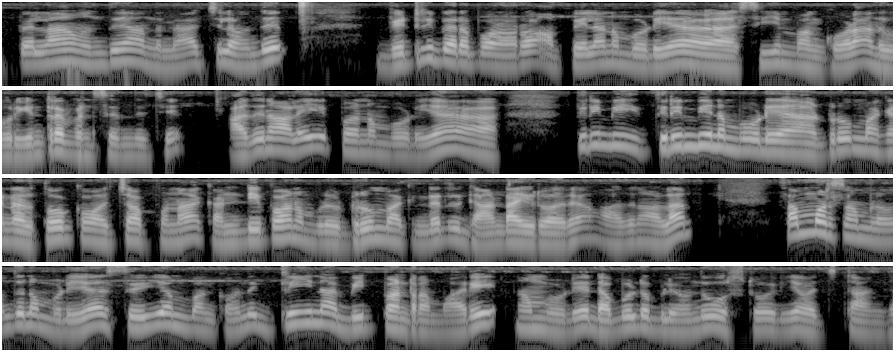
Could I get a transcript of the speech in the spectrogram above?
எப்போல்லாம் வந்து அந்த மேட்ச்சில் வந்து வெற்றி பெற போகிறாரோ அப்போல்லாம் நம்முடைய சிஎம் பங்கோட அந்த ஒரு இன்டர்ஃபென்ஸ் இருந்துச்சு. அதனாலே இப்போ நம்மளுடைய திரும்பி திரும்பி நம்மளுடைய ட்ரூ மேக்கண்டர் தோக்க வச்சா அப்படின்னா கண்டிப்பாக நம்மளுடைய ட்ரூ மேக்கண்டர் காண்டாயிருவார் அதனால் சம்மர் ஸ்லாமில் வந்து நம்முடைய சிஎம் பங்க் வந்து க்ளீனாக பீட் பண்ணுற மாதிரி நம்மளுடைய டபுள் டபுள்யூ வந்து ஒரு ஸ்டோரியாக வச்சுட்டாங்க.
